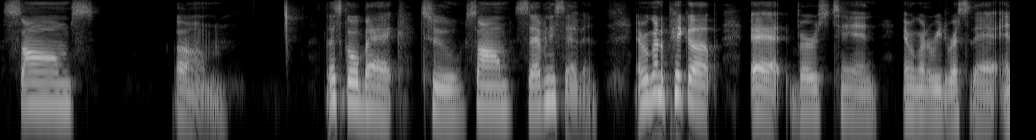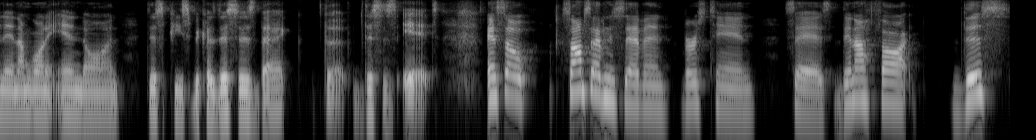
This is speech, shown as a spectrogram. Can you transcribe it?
Psalms. Um, let's go back to Psalm 77. And we're going to pick up at verse 10 and we're going to read the rest of that. And then I'm going to end on this piece because this is that the this is it. And so Psalm 77, verse 10 says, Then I thought, this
